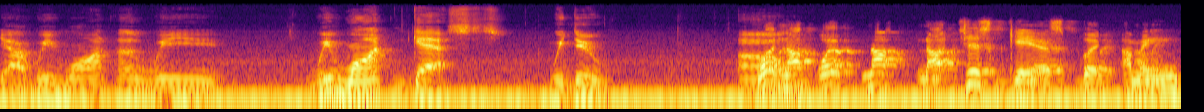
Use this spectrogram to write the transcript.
yeah, we want uh, we we want guests. We do. Um, What not well not not just guests, but I mean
